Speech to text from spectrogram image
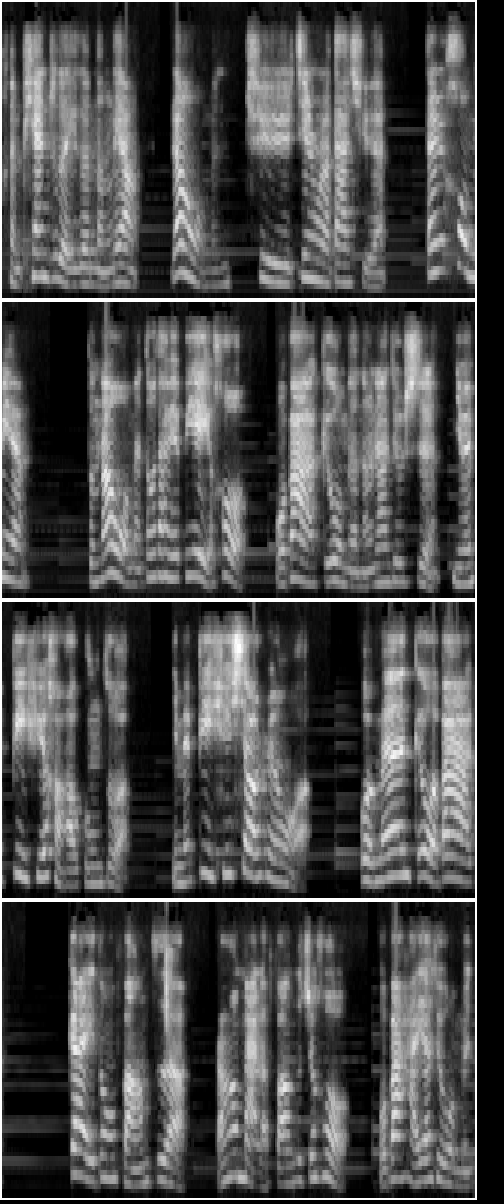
很偏执的一个能量，让我们去进入了大学。但是后面，等到我们都大学毕业以后，我爸给我们的能量就是：你们必须好好工作，你们必须孝顺我。我们给我爸盖一栋房子，然后买了房子之后，我爸还要求我们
